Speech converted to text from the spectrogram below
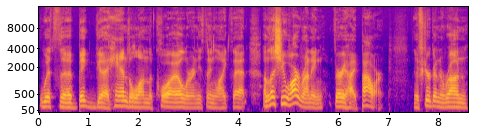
with the big uh, handle on the coil or anything like that, unless you are running very high power. If you're going to run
